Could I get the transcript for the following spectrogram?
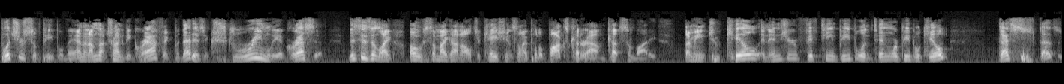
butcher some people, man. And I'm not trying to be graphic, but that is extremely aggressive. This isn't like, oh, somebody got an altercation, somebody pulled a box cutter out and cut somebody. I mean, to kill and injure 15 people and 10 more people killed, that's that's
